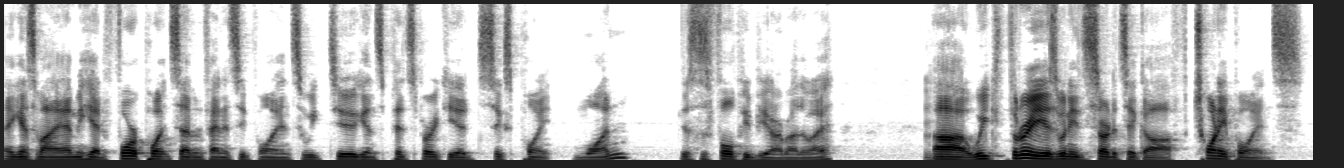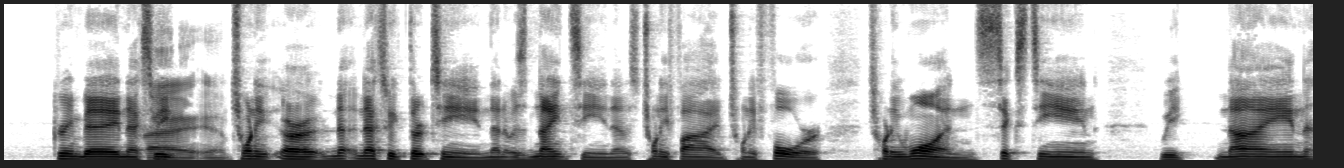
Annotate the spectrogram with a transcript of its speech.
against Miami, he had four point seven fantasy points. Week two against Pittsburgh, he had six point one. This is full PPR, by the way. Mhm. Uh, week three is when he started to take off, twenty points. Green Bay next week, Right, yeah. 20 or ne- next week 13 then it was 19 then it was 25 24 21 16 week 9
